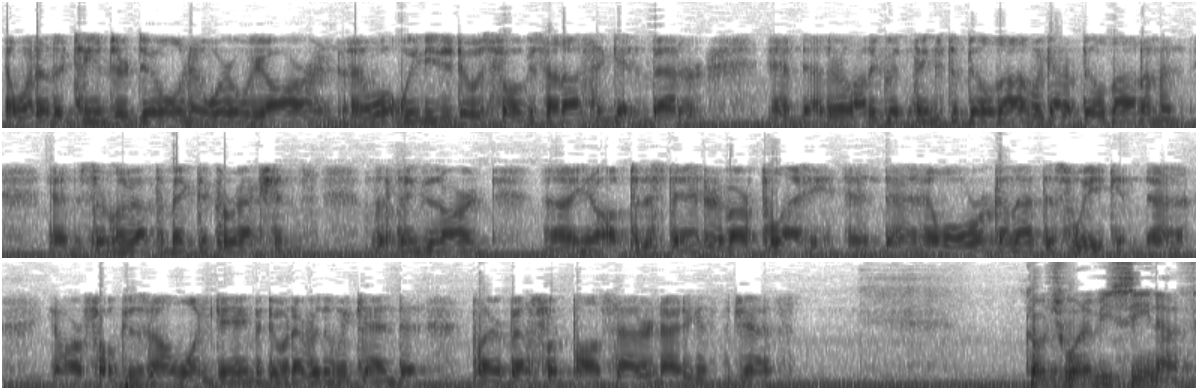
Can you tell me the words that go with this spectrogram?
and what other teams are doing and where we are and, and what we need to do is focus on us and getting better. And uh, there are a lot of good things to build on. We got to build on them, and and certainly we have to make the corrections the things that aren't uh, you know up to the standard of our play. And uh, and we'll work on that this week. And uh, you know our focus is on one game and doing everything we can to play our best football on Saturday night against the Jets. Coach, what have you seen out of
